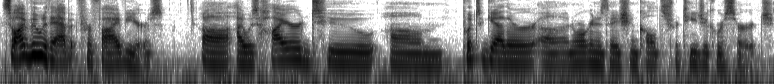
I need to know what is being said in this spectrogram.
so I've been with Abbott for five years. Uh, I was hired to um, put together uh, an organization called Strategic Research.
